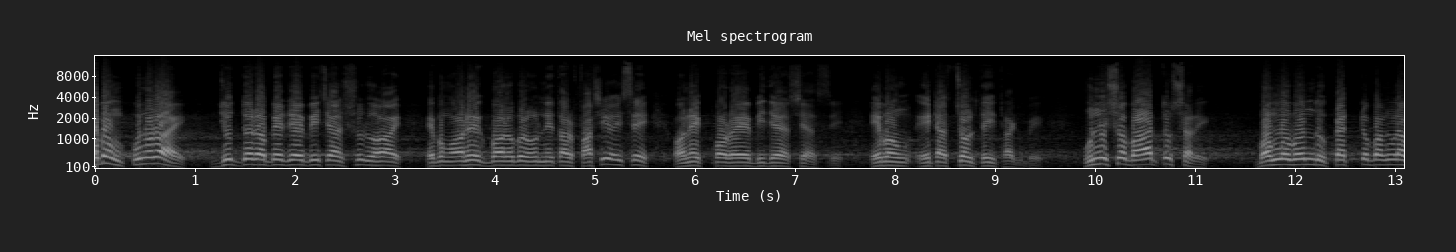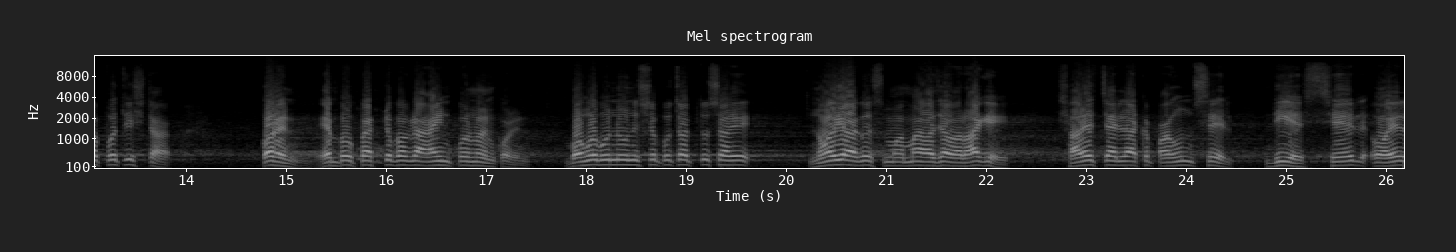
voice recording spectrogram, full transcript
এবং পুনরায় যুদ্ধরপেদের বিচার শুরু হয় এবং অনেক বড় বড় নেতার ফাঁসি হয়েছে, অনেক পরে বিদেশে আছে এবং এটা চলতেই থাকবে। উনিশশো বাহাত্তর সালে বঙ্গবন্ধু পেট্রো বাংলা প্রতিষ্ঠা করেন এবং পেট্রো বাংলা আইন প্রণয়ন করেন। বঙ্গবন্ধু উনিশশো পঁচাত্তর সালে নয় আগস্ট মারা যাওয়ার আগে সাড়ে চার লাখ পাউন্ড সেল দিয়ে সেল অয়েল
